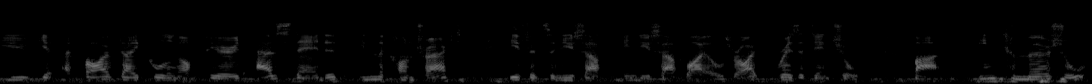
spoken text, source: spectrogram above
you get a five day cooling off period as standard in the contract. If it's a New South in New South Wales, right, residential, but in commercial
